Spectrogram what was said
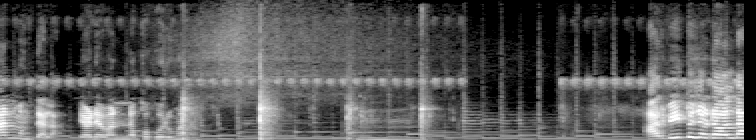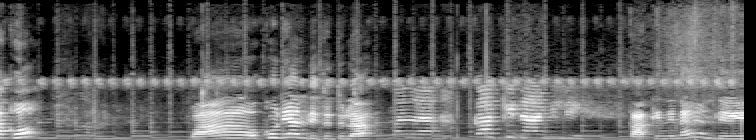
हान मग त्याला. येड्यावानी नको करू म्हणा. अरवी आरवी तुझ्या डॉल दाखव. वाव कोणी आणली तू तुला? काकीने नाही आणली?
